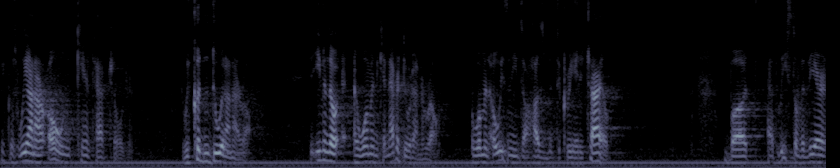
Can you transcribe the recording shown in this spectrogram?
because we on our own can't have children. We couldn't do it on our own. So even though a woman can never do it on her own, a woman always needs a husband to create a child. But at least over there,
